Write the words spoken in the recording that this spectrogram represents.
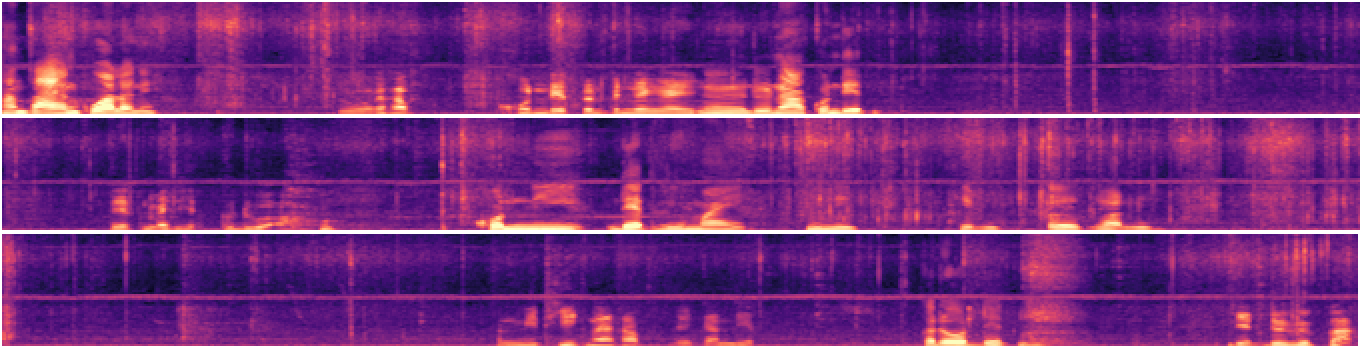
หันซ้ายหันขวาเลยนี่ดูนะครับ คนเด็ดมันเป็นยังไงเออดูหน้าคนเด็ด เด็ดไม่เด็ดก็ดูเอาคนนี้เด็ดหรือไม่นี่นี่คลิปนี่เออยอดนี่มันมีทริกนะครับในการเด็ด กระโดดเด็ด เด็ดด้วยปาก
